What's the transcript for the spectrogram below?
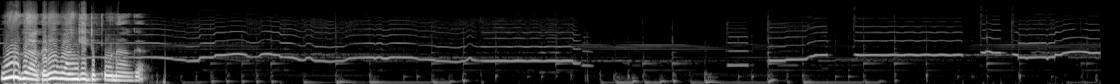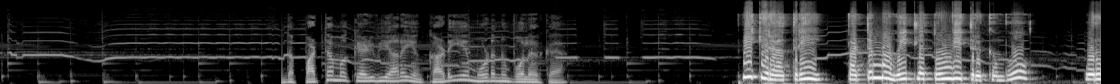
ஊறுகாகளை வாங்கிட்டு போனாங்க. இந்த பட்டம்மா கேள்வியால என் கடையே மூடணும் போல இருக்க. இன்னைக்கு ராத்திரி பட்டம்மா வீட்ல தூங்கிட்டு இருக்கும்போ ஒரு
